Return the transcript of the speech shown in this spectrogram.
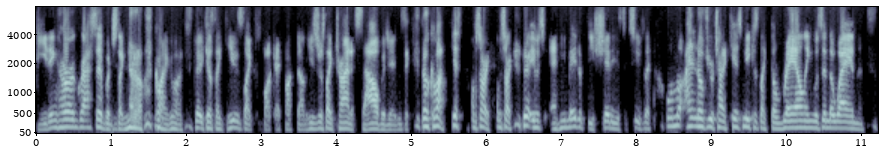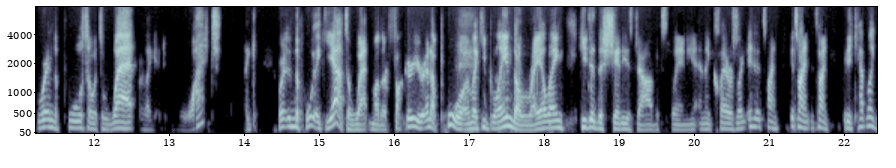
beating her aggressive, but just like, no, no, no, go on, go on. Because like he was like, fuck, I fucked up. He's just like trying to salvage it. He's like, no, come on, yes, I'm sorry, I'm sorry. No, it was, and he made up these shittiest excuses. Like, well, no, I didn't know if you were trying to kiss me because like the railing was in the way and we're in the pool, so it's wet. Or like, what? We're in the pool. Like, yeah, it's a wet motherfucker. You're in a pool. And like he blamed the railing. He did the shittiest job explaining it. And then Clare was like, it's fine. It's fine. It's fine. But he kept like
